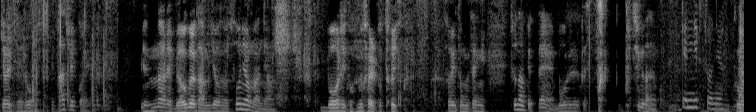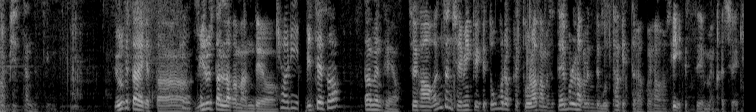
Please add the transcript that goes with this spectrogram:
결대로 따줄 거예요. 옛날에 멱을 감겨놓은 소녀 마냥 머리 너무 잘 붙어 있어. 저희 동생이 초등학교 때 머리를 이렇게 싹 붙이고 다녔거든요. 깻잎 소녀. 그거랑 비슷한 느낌. 이렇게 따야겠다. 그렇죠. 위를 따라가면 안 돼요. 결이 밑에서 따면 돼요. 제가 완전 재밌게 이렇게 동그랗게 돌아가면서 떼보려고 그랬는데 못 하겠더라고요. ASMR 가셔야 돼.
